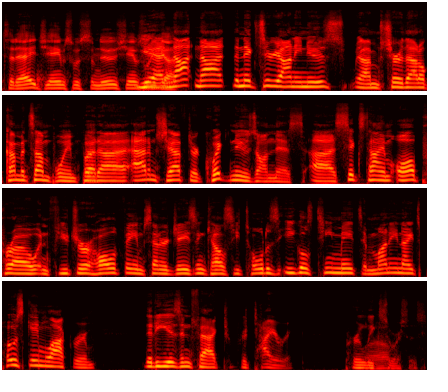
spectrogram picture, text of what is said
today. James with some news. James, yeah, not not the Nick Sirianni news. I'm sure that'll come at some point. But uh, Adam Schefter, quick news on this: uh, six-time All-Pro and future Hall of Fame center Jason Kelce told his Eagles teammates in Monday night's post-game locker room that he is in fact retiring, per league sources.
